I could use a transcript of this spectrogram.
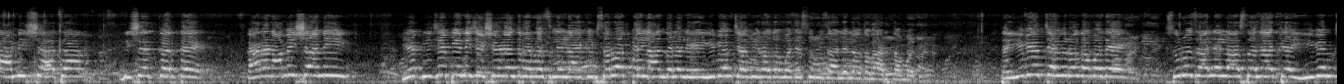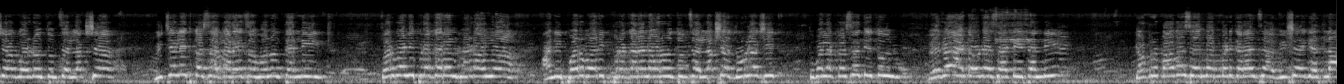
अमित शहाचा निषेध करते. कारण अमित शहानी हे बीजेपीने जे षडयंत्र रचलेलं आहे की सर्वात पहिलं आंदोलन हे ईव्हीएमच्या विरोधामध्ये सुरू झालेलं होतं भारतामध्ये. तर ईव्हीएमच्या विरोधामध्ये सुरू झालेला असताना त्या ईव्हीएमच्या वरून तुमचं लक्ष विचलित कसं करायचं म्हणून त्यांनी परभणी प्रकरण घडवलं आणि परभणी प्रकरणावरून तुमचं लक्ष दुर्लक्षित. तुम्हाला कसं तिथून वेगळं आठवण्यासाठी त्यांनी डॉक्टर बाबासाहेब आंबेडकरांचा विषय घेतला.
